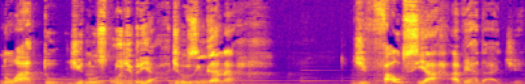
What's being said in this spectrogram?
no ato de nos ludibriar, de nos enganar de falsear a verdade,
